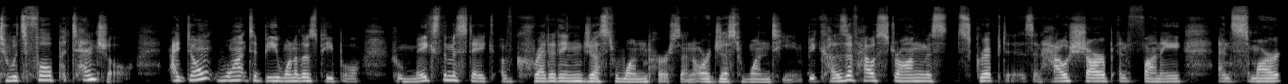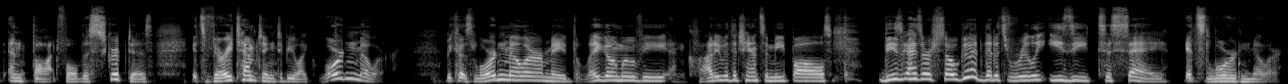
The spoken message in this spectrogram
to its full potential. I don't want to be one of those people who makes the mistake of crediting just one person or just one team. Because of how strong this script is and how sharp and funny and smart and thoughtful this script is, it's very tempting to be like Lord and Miller. Because Lord and Miller made the Lego movie and Cloudy with a Chance of Meatballs. These guys are so good that it's really easy to say it's Lord and Miller.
